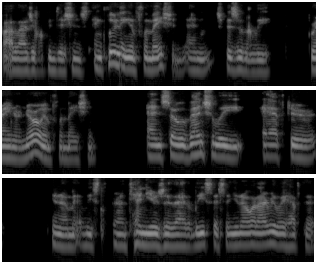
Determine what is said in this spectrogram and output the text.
biological conditions, including inflammation and specifically brain or neuroinflammation. And so eventually, after you know, at least around 10 years of that, at least I said, you know what, I really have to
